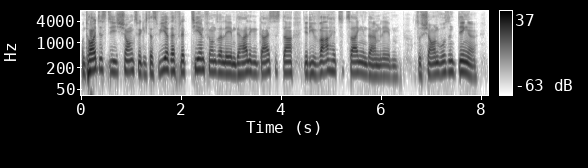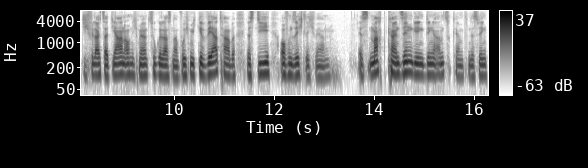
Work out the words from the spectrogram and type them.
Und heute ist die Chance wirklich, dass wir reflektieren für unser Leben. Der Heilige Geist ist da, dir die Wahrheit zu zeigen in deinem Leben. Und zu schauen, wo sind Dinge, die ich vielleicht seit Jahren auch nicht mehr zugelassen habe, wo ich mich gewehrt habe, dass die offensichtlich werden. Es macht keinen Sinn, gegen Dinge anzukämpfen. Deswegen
